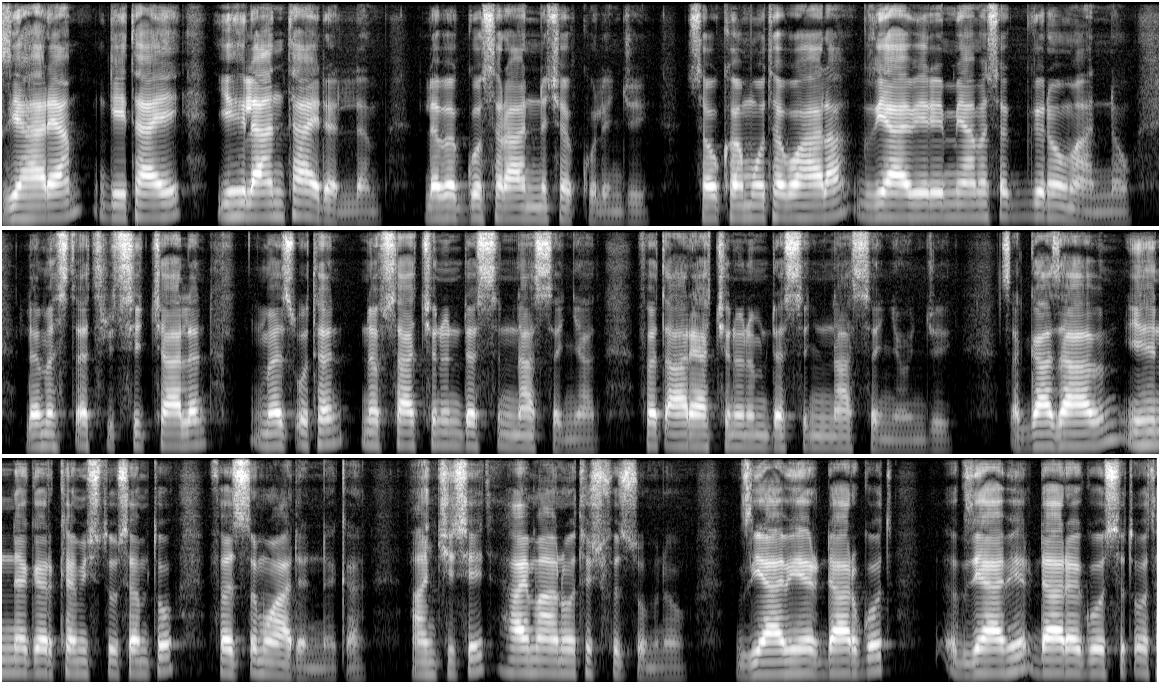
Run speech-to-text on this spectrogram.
እግዚአርያም ጌታዬ ይህ ላንተ አይደለም ለበጎ ሥራ እንቸኩል እንጂ ሰው ከሞተ በኋላ እግዚአብሔር የሚያመሰግነው ማን ነው? ለመስጠት ሲቻለን መጽውተን ነፍሳችንን ደስ እናሰኛት፣ ፈጣሪያችንንም ደስ እናሰኘው እንጂ። ጸጋ ዛሃብም ይህን ነገር ከሚስቱ ሰምቶ ፈጽሞ አደነቀ። አንቺ ሴት ሃይማኖትሽ ፍጹም ነው። እግዚአብሔር ዳርጎት እግዚአብሔር ዳረጎት ስጦታ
